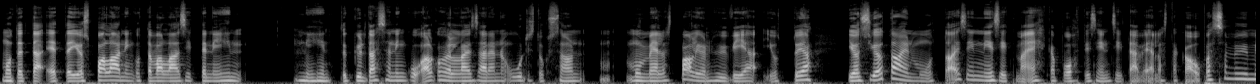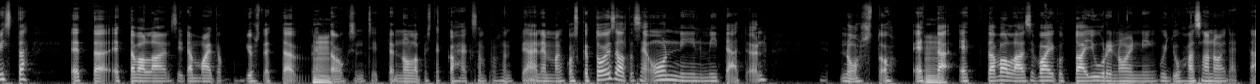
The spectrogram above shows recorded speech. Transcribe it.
Mutta että, että jos palaa niin kuin tavallaan sitten niihin, niihin kyllä tässä niin kuin alkoholilainsäädännön uudistuksessa on mun mielestä paljon hyviä juttuja. Jos jotain muuttaisin, niin sitten mä ehkä pohtisin sitä vielä sitä kaupassa myymistä – että, että tavallaan sitä maito, just että, mm. että onko se nyt sitten 0,8 prosenttia enemmän, koska toisaalta se on niin mitätön nosto, että, mm. että tavallaan se vaikuttaa juuri noin niin kuin Juha sanoit, että,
